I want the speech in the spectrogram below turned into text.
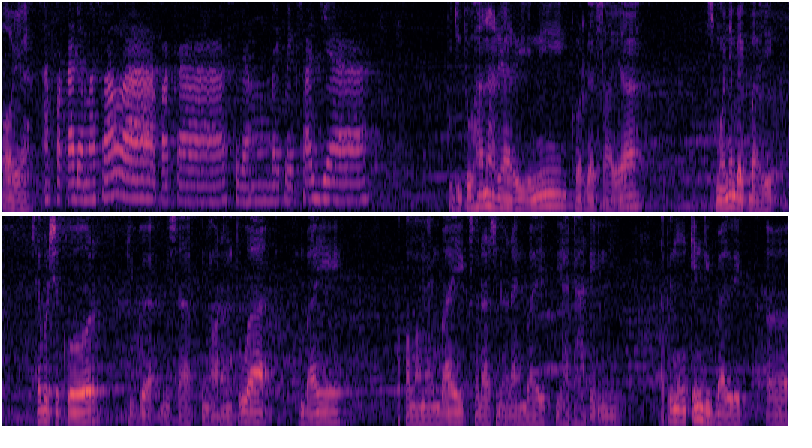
Oh ya. Apakah ada masalah? Apakah sedang baik-baik saja? Puji Tuhan hari-hari ini keluarga saya semuanya baik-baik. Saya bersyukur juga bisa punya orang tua yang baik, papa mama yang baik, saudara-saudara yang baik di hari-hari ini. Tapi mungkin di balik uh,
